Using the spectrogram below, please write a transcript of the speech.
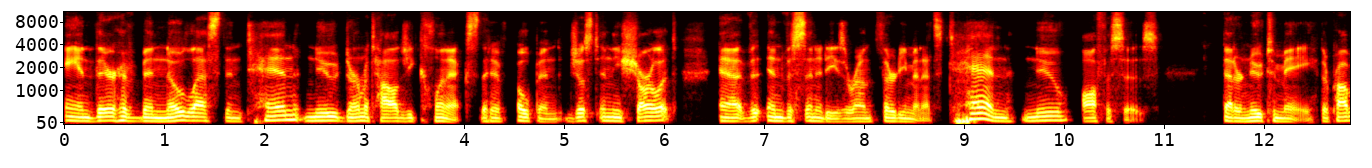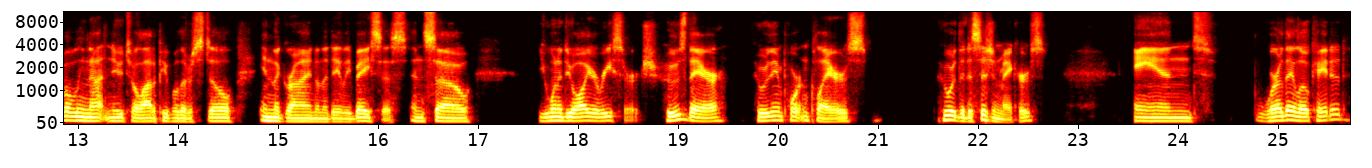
and there have been no less than 10 new dermatology clinics that have opened just in the Charlotte uh, and vicinities around 30 minutes. 10 new offices that are new to me. They're probably not new to a lot of people that are still in the grind on the daily basis. And so you want to do all your research. Who's there? Who are the important players? Who are the decision makers? And where are they located?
